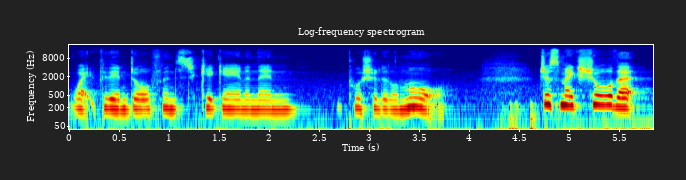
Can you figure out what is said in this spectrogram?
wait for the endorphins to kick in and then push a little more. Just make sure that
